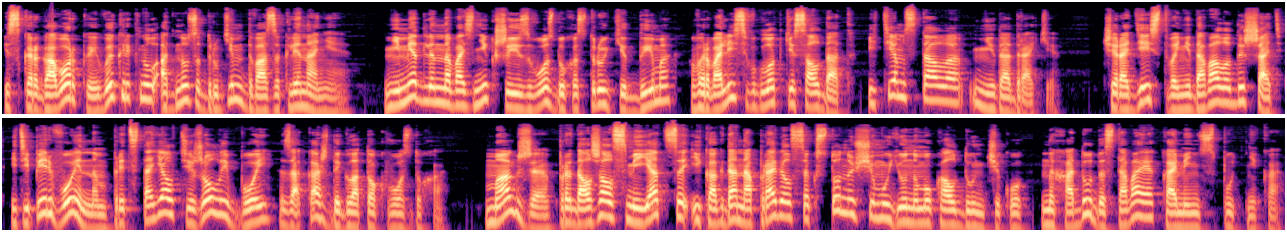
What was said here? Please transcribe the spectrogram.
и скороговоркой выкрикнул одно за другим два заклинания. Немедленно возникшие из воздуха струйки дыма ворвались в глотки солдат, и тем стало не до драки. Чародейство не давало дышать, и теперь воинам предстоял тяжелый бой за каждый глоток воздуха. Маг же продолжал смеяться и когда направился к стонущему юному колдунчику, на ходу доставая камень спутника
